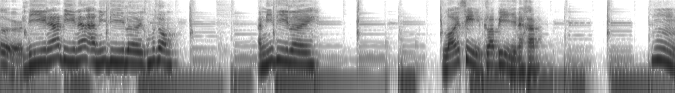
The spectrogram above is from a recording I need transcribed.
อ ดีนะดีนะ อันนี้ดีเลยคุณผู้ชม อันนี้ดีเลย ร้อยสี่กระบี่นะครับ อืม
